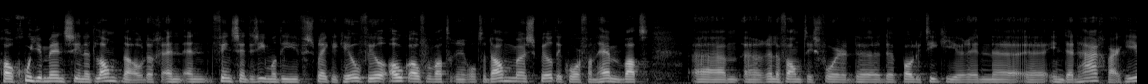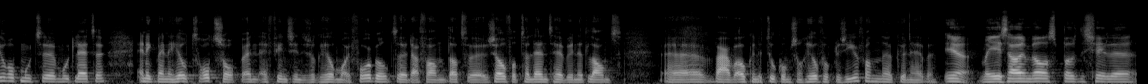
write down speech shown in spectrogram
gewoon goede mensen in het land nodig. En, en Vincent is iemand die spreek ik heel veel, ook over wat er in Rotterdam uh, speelt. Ik hoor van hem wat um, uh, relevant is voor de, de politiek hier in, uh, in Den Haag, waar ik hier op moet, moet letten. En ik ben er heel trots op. En, en Vincent is ook een heel mooi voorbeeld daarvan, dat we zoveel talent hebben in het land, waar we ook in de toekomst nog heel veel plezier van kunnen hebben. Ja, maar je zou hem wel als potentiële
